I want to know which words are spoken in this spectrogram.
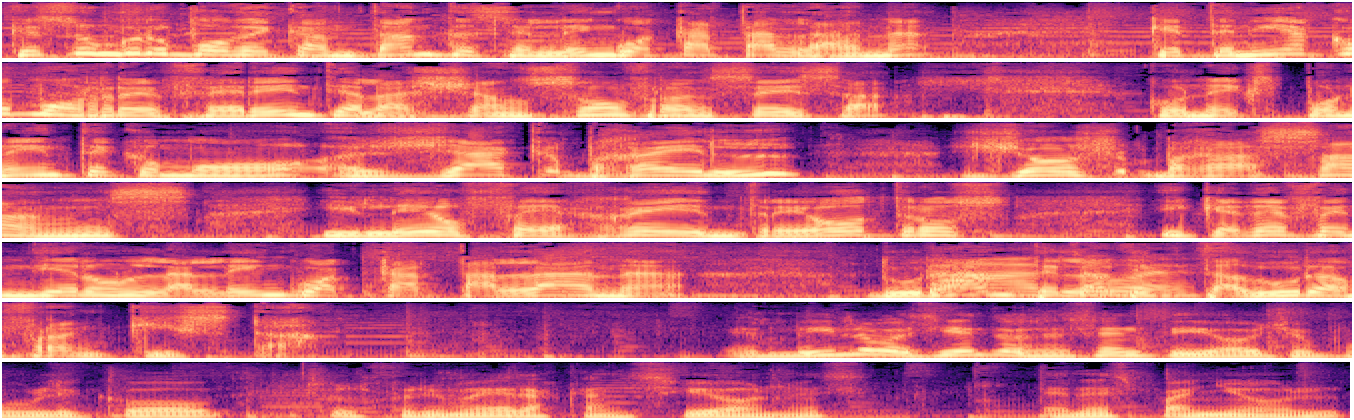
que es un grupo de cantantes en lengua catalana que tenía como referente a la chanson francesa con exponentes como Jacques Brel, Georges Brassens y Leo Ferré, entre otros, y que defendieron la lengua catalana durante Ah, la ves. dictadura franquista. En 1968 publicó sus primeras canciones en español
